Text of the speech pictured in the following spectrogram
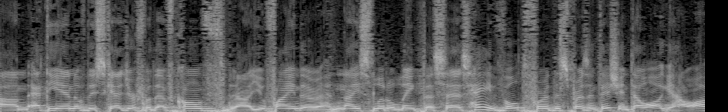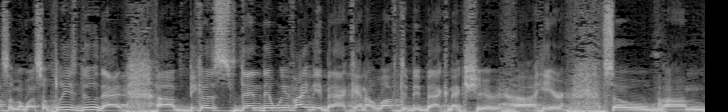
Um, at the end of the schedule for DevConf, uh, you'll find a nice little link that says, "Hey, vote for this presentation. Tell Augie how awesome it was." So please do that uh, because then they will invite me back, and I'd love to be back next year. Uh, here. So um,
